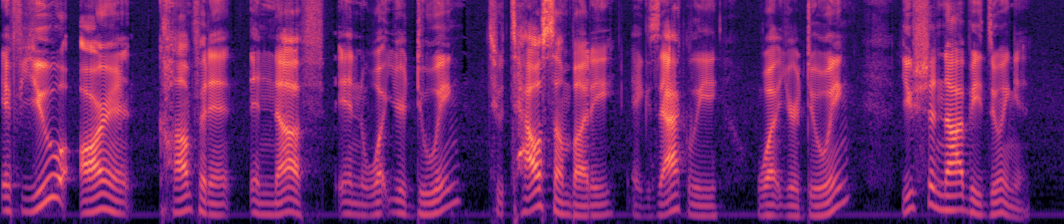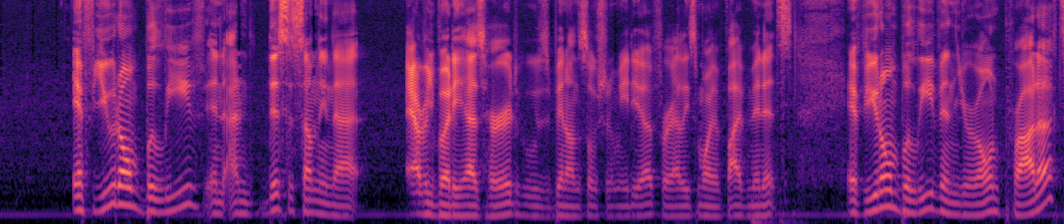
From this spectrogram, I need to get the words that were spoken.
If you aren't confident enough in what you're doing to tell somebody exactly what you're doing, you should not be doing it. If you don't believe in, and this is something that everybody has heard who's been on social media for at least more than five minutes. If you don't believe in your own product,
